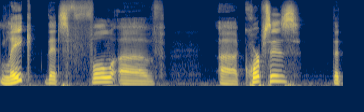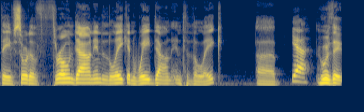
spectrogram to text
lake that's full of uh, corpses that they've sort of thrown down into the lake and weighed down into the lake. Uh, Yeah. who they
